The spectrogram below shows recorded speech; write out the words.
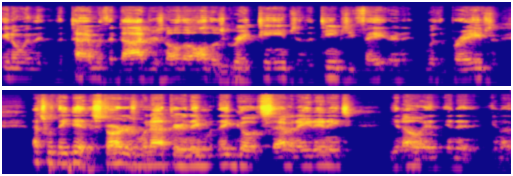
you know in the, the time with the Dodgers and all the all those mm-hmm. great teams and the teams he faced with the Braves, that's what they did. The starters went out there and they they go seven eight innings you know, and, and it, you know,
